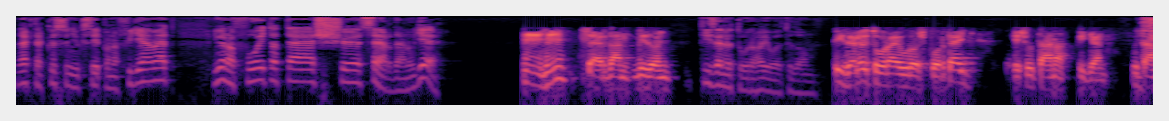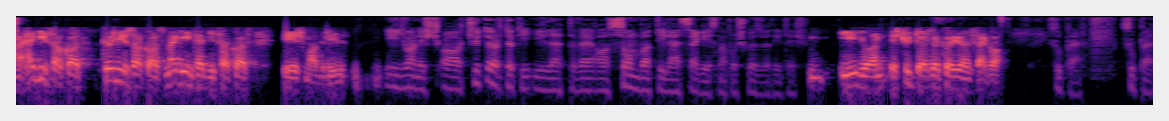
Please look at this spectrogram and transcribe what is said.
Nektek köszönjük szépen a figyelmet. Jön a folytatás szerdán, ugye? Uh-huh. Szerdán bizony. 15 óra, ha jól tudom. 15 óra Eurosport 1, és utána, igen, utána hegyi szakasz, könnyű szakasz, megint hegyi szakasz, és Madrid. Így van, és a csütörtöki, illetve a szombati lesz egész napos közvetítés. Így van, és csütörtökön jön Szega. Szuper, szuper.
